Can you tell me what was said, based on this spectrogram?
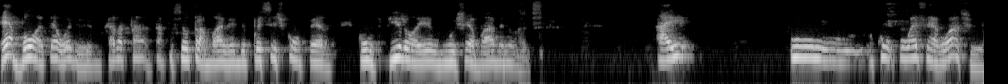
É bom até hoje, o cara está tá com o seu trabalho, aí, depois vocês conferem, confiram aí o Mushebab. No... Aí, o, com, com, esse negócio,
